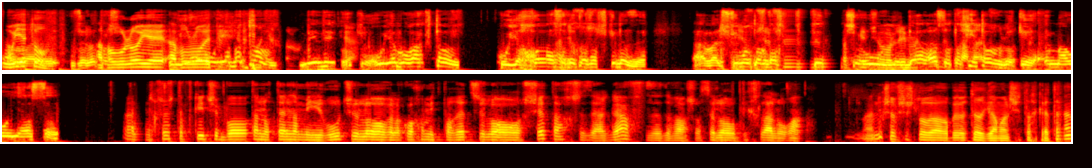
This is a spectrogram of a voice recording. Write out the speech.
הוא יהיה טוב, לא אבל תפקיד- הוא לא יהיה, אבל הוא לא הוא יהיה בו טוב, בדיוק, כן. הוא יהיה בו רק טוב. הוא יכול לעשות את התפקיד הזה. אבל שים אותו בתפקיד שהוא יודע לעשות הכי טוב. ותראה מה הוא יעשה. אני חושב שתפקיד שבו אתה נותן למהירות שלו ולכוח המתפרץ שלו שטח, שזה אגף, זה דבר שעושה לו בכלל לא רע. אני חושב שיש לו הרבה יותר גם על שטח קטן,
